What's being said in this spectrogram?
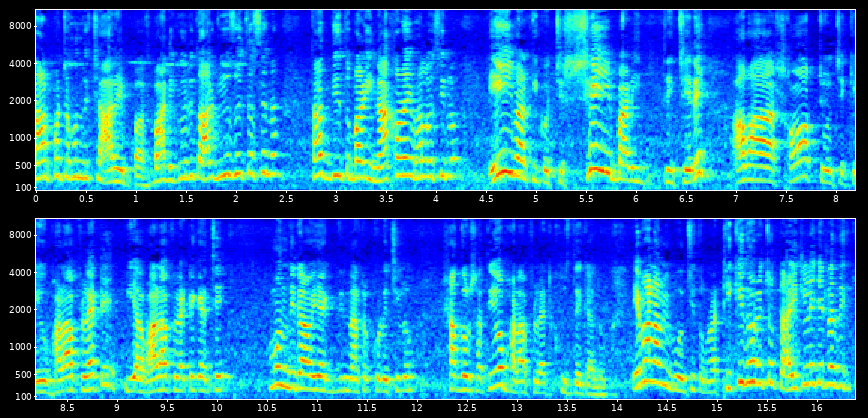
তারপর যখন দেখছে, আরে বাস, বাড়ি করে তো আর ভিউজ হইতেছে না। তার দিয়ে তো বাড়ি না করাই ভালো ছিল। এইবার কি করছে? সেই বাড়ি ছেড়ে আবার সব চলছে। কেউ ভাড়া ফ্ল্যাটে, পিয়া ভাড়া ফ্ল্যাটে গেছে। মন্দিরা ওই একদিন নাটক করেছিল। সাদর সাথীও ভাড়া ফ্ল্যাট খুঁজতে গেল। এবার আমি বলছি, তোমরা ঠিকই ধরেছো টাইটেলে যেটা দেখছ,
